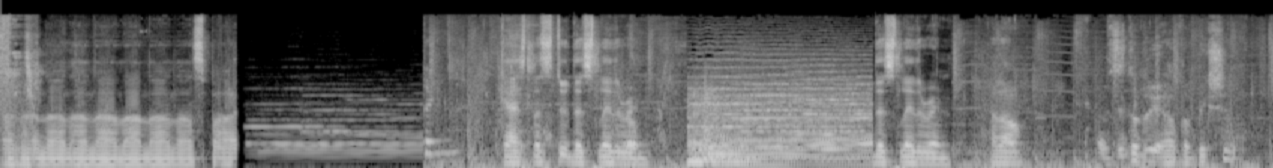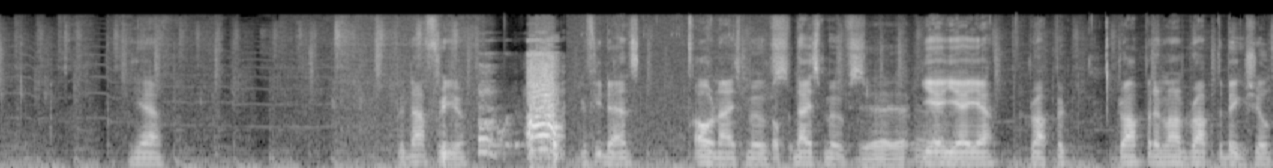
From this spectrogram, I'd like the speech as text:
Na na na na na na na spy. Guys, let's do the Slytherin. The Slytherin. Hello. Zito, do you have the big shield? Yeah. But not for you. Oh! If you dance. Oh, nice moves. Nice moves. Yeah, yeah. Yeah, yeah, yeah. Drop it. Drop it and I'll drop the big shield.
